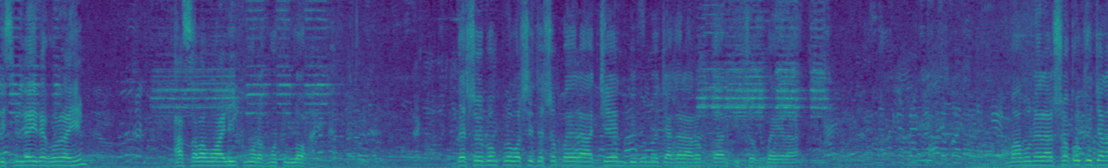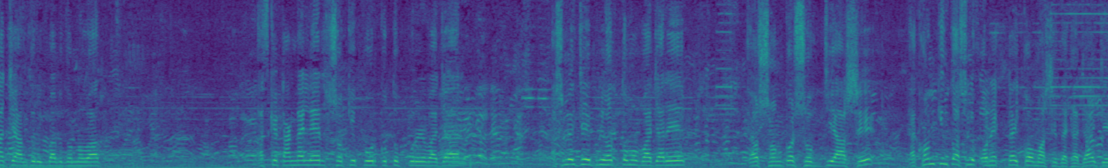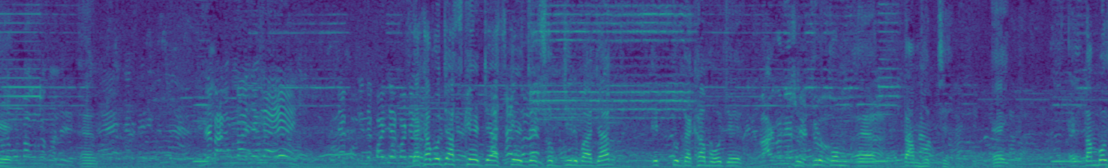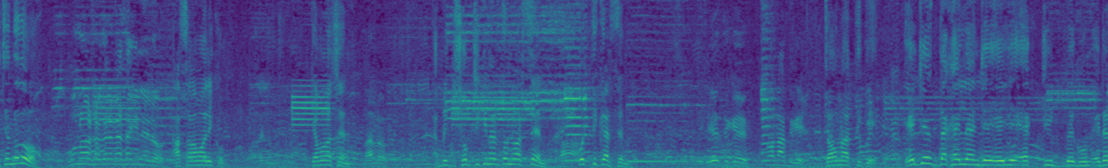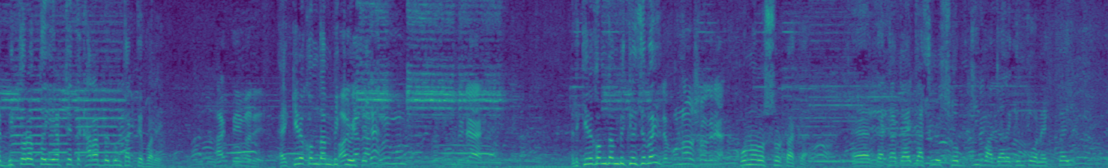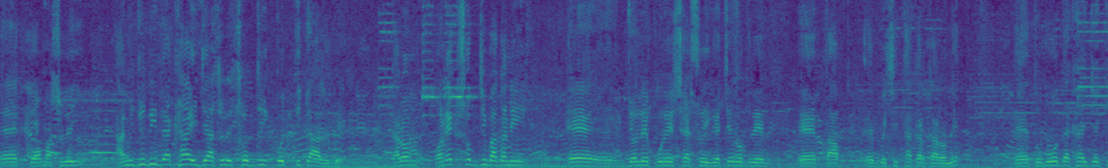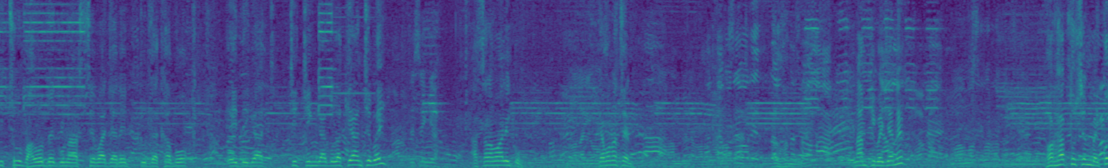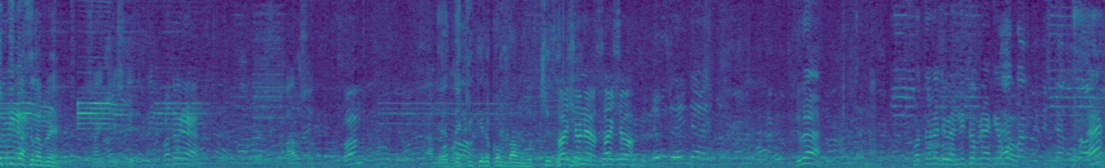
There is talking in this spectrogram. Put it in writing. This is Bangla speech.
বিসমিল্লাহ রহমান রাহিম। আসসালামু আলাইকুম রহমতুল্লাহ। দেশ এবং প্রবাসী যেসব ভাইয়েরা আছেন, বিভিন্ন জায়গার আরবদার, কৃষক ভাইয়েরা মামুনেরা সকলকে জানাচ্ছি আন্তরিকভাবে ধন্যবাদ। আজকে টাঙ্গাইলের সখীপুর, কুতুবপুরের বাজার, আসলে যে বৃহত্তম বাজারে অসংখ্য সবজি আসে এখন কিন্তু আসলে অনেকটাই কম আসে দেখা যায় যে দেখাবো যে আজকে যে আজকে যে সবজির বাজার একটু দেখাবো যে কীরকম দাম হচ্ছে। এই দাম বলছেন দাদু? আসসালামু আলাইকুম। কেমন আছেন? ভালো। আপনি কি সবজি কেনার জন্য আসছেন? কোথেকে আসছেন? সোনা থেকে। চৌনার থেকে। এই যে দেখাইলেন যে এই যে একটি বেগুন এটার ভিতরে তো এর চাইতে খারাপ বেগুন থাকতে পারে। থাকতেই পারে। এই কীরকম দাম বিক্রি হয়েছে এটা? এটা কীরকম দাম বিক্রি হয়েছে ভাই? পনেরোশো পনেরোশো টাকা। দেখা যায় যে আসলে সবজি বাজারে কিন্তু অনেকটাই কম আসলেই। আমি যদি দেখাই যে আসলে সবজি কোথেকে আসবে কারণ অনেক সবজি বাগানই জলে পুড়ে শেষ হয়ে গেছে রোদ্রের তাপ। বেশি থাকার কারণে। তবুও দেখায় যে কিছু ভালো বেগুন আসছে বাজারে একটু দেখাবো। এইদিকে চিচিঙ্গাগুলো কে আনছে ভাই? আসসালামু আলাইকুম। কেমন আছেন? আলহামদুলিল্লাহ নাম কি ভাই জানেন? ফরহাদ হোসেন। ভাই কত কোথেকে আছেন আপনি দেখি কীরকম দাম হচ্ছে দেখি। ছয়শো না ছয়শো। দিবে কত হলে দিবে? নিশো করে কি হব হ্যাঁ?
